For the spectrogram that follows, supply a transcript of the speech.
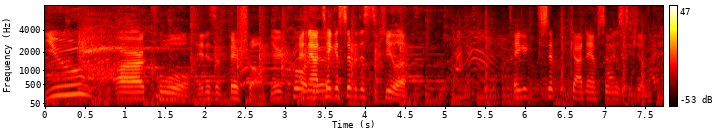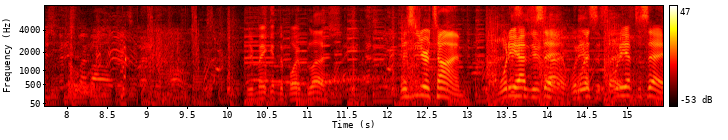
You are cool. It is official. You're cool. and now dude. take a sip of this tequila. Take a sip, goddamn sip of this tequila. You're making the boy blush. This is your time. What do you have to your say? What do you is have to say? What do you have to say?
